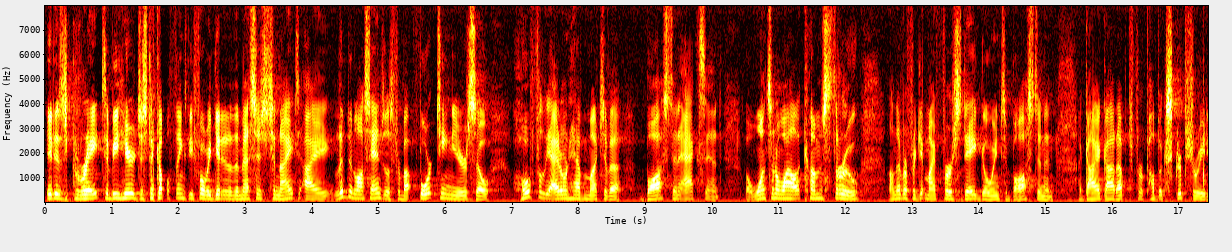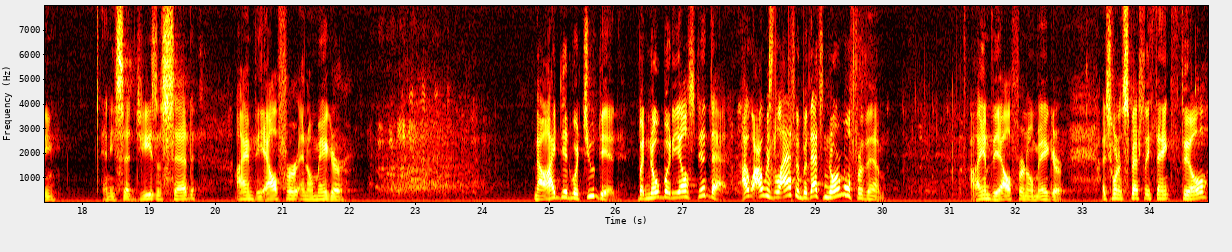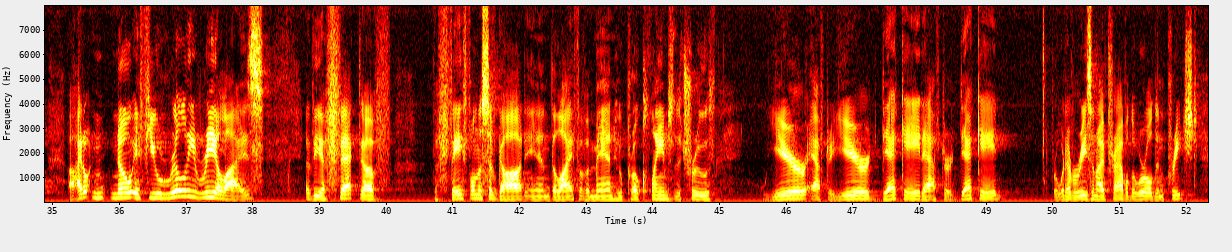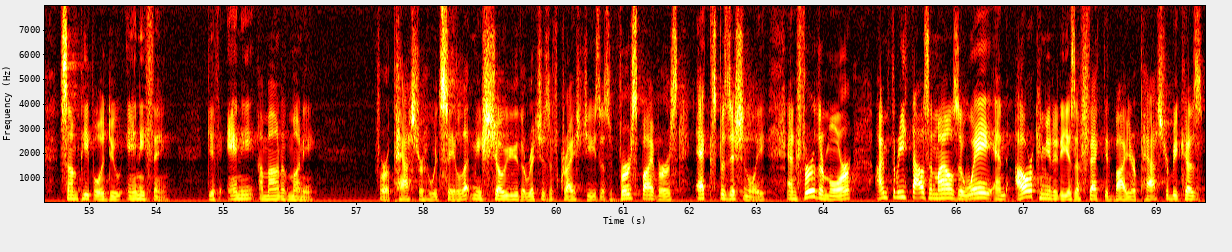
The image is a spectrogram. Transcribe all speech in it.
It is great to be here. Just a couple things before we get into the message tonight. I lived in Los Angeles for about 14 years, so hopefully I don't have much of a Boston accent, but once in a while it comes through. I'll never forget my first day going to Boston, and a guy got up for public scripture reading, and he said, Jesus said, I am the Alpha and Omega. now, I did what you did but nobody else did that. I, I, was laughing, but that's normal for them. I am the Alpha and Omega. I just want to especially thank Phil. Uh, I don't know if you really realize the effect of the faithfulness of God in the life of a man who proclaims the truth year after year, decade after decade. For whatever reason, I've traveled the world and preached. Some people would do anything give any amount of money for a pastor who would say, Let me show you the riches of Christ Jesus, verse by verse, expositionally. And furthermore, I'm 3,000 miles away, and our community is affected by your pastor because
